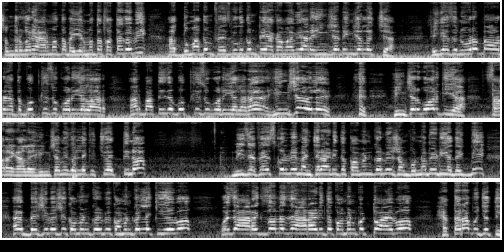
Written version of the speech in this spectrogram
সুন্দর করে আর মতো, ভাইয়ের মতো কথা কবি, আর দুমাদম ফেসবুকে তুমি টাকা কামাবি, আর হিংসা টিংসা লচ্ছা ঠিক আছে? ওরে বাউরে এত বহুত কিছু করি এলার, আর বাতি যে বহুত কিছু করি এলার হ্যাঁ হিংসা হইলে, হিংসার গোয়ার কিয়া সারে খালে, হিংসামি করলে কিছু এত্তি না নিজে ফেস করবি মানুষের আইডিতে কমেন্ট করবি, সম্পূর্ণ ভিডিও দেখবি। হ্যাঁ বেশি বেশি কমেন্ট করবি কমেন্ট করলে কি হইব? ওই যে আরেকজনে যে আর আইডিতে কমেন্ট করতে আইব, হেতারা বুঝতি,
